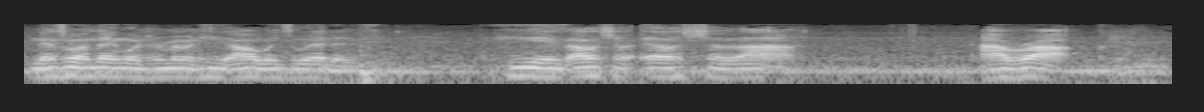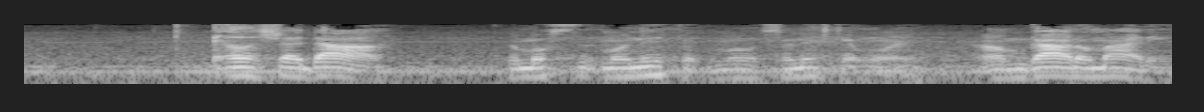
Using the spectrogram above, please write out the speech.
And that's one thing we remember. He always with us. He is also El Shaddai, our rock. El Shaddai, the most magnificent, most significant one. Um, God Almighty.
